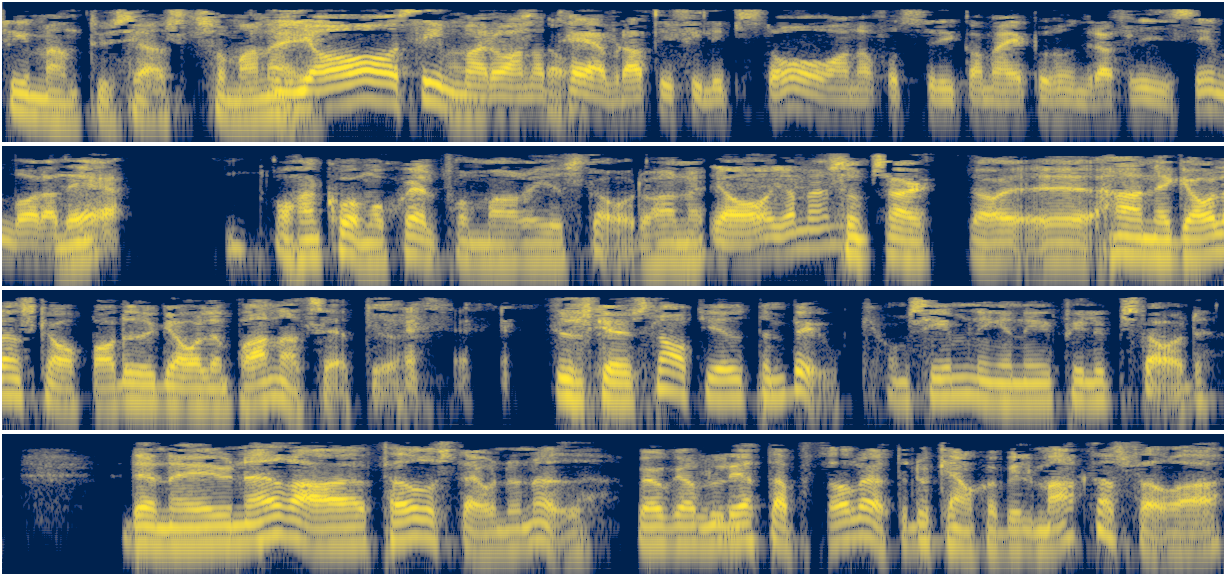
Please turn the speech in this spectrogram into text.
Simentusiast som man är. Ja, simmar och han har tävlat i Filipstad och han har fått stryka mig på 100 frisim, bara Mm. det. Och han kommer själv från Mariestad och han är Ja, ja men. Som sagt, ja, eh, han är galenskapare och du är galen på annat sätt ju. Du ska ju snart ge ut en bok om simningen i Filipstad. Den är ju nära förestående nu. Vågar du lätta på förlåten, du kanske vill marknadsföra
